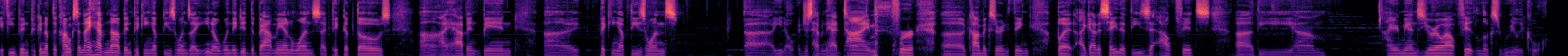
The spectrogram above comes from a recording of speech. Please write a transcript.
if you've been picking up the comics, and I have not been picking up these ones, I you know when they did the Batman ones, I picked up those. Uh, I haven't been uh, picking up these ones. Uh, you know, I just haven't had time for uh, comics or anything. But I gotta say that these outfits, uh, the um, Iron Man Zero outfit, looks really cool.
